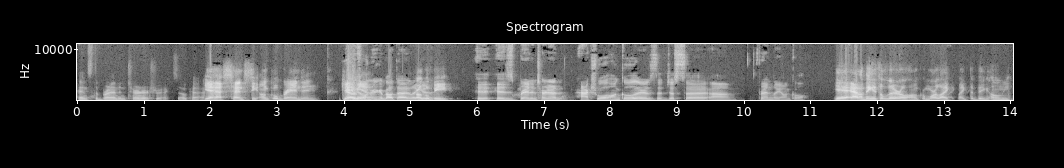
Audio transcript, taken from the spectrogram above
Hence the Brandon Turner tricks. Okay. Yes, hence the Uncle Brandon. Yeah, I was Yeah. wondering about that. Like, Uncle is, B. i- is Brandon Turner an actual uncle, or is it just a um, friendly uncle? Yeah, I don't think it's a literal uncle, more like like the big homie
